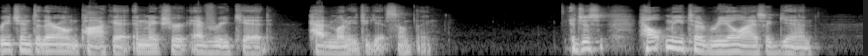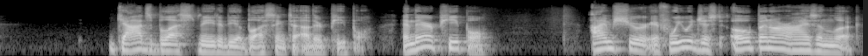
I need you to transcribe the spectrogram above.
reach into their own pocket and make sure every kid had money to get something. It just helped me to realize again God's blessed me to be a blessing to other people. And there are people, I'm sure, if we would just open our eyes and look,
